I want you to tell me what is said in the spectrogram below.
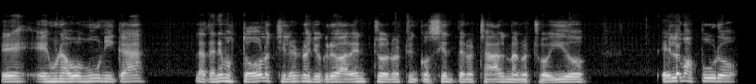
es, una voz única, la tenemos todos los chilenos, yo creo, adentro de nuestro inconsciente, nuestra alma, nuestro oído. Es lo más puro,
